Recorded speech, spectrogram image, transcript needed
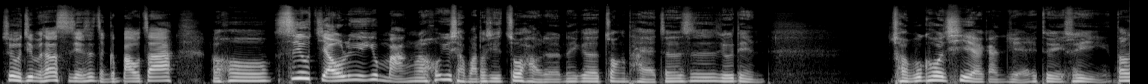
所以我基本上时间是整个爆炸，然后是又焦虑又忙，然后又想把东西做好的那个状态，真的是有点喘不过气啊，感觉对，所以到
